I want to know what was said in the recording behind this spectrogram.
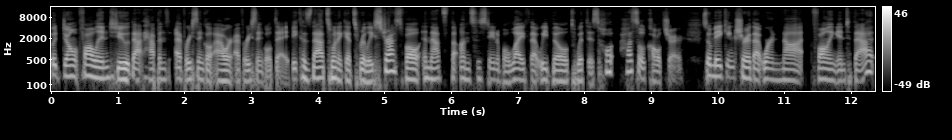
but don't fall into that happens every single hour, every single day, because that's when it gets really stressful. And that's the unsustainable life that we build with this hustle culture. So making sure that we're not falling into that.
